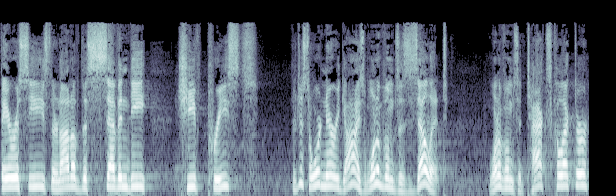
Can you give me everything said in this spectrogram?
Pharisees, they're not of the 70 chief priests. They're just ordinary guys. One of them's a zealot, one of them's a tax collector,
